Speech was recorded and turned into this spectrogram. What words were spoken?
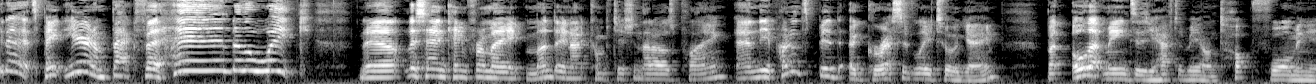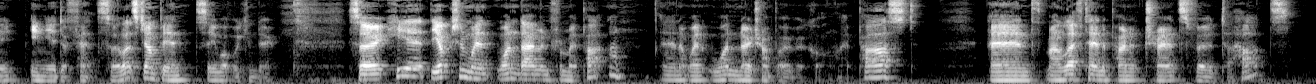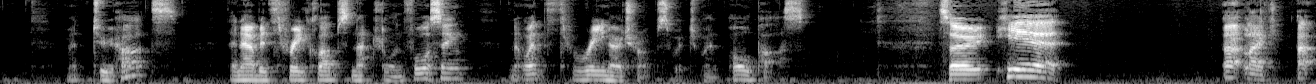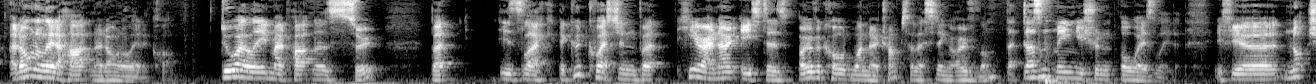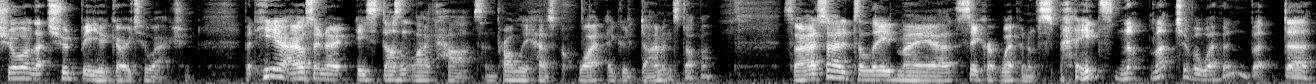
G'day, it's Pete here, and I'm back for Hand of the Week. Now, this hand came from a Monday night competition that I was playing, and the opponents bid aggressively to a game, but all that means is you have to be on top form in your, in your defense. So let's jump in, see what we can do. So here, the auction went one diamond from my partner, and it went one no trump overcall. I passed, and my left hand opponent transferred to hearts. Went two hearts they now bid three clubs, natural and forcing, and it went three no trumps, which went all pass. So here, uh, like, uh, I don't want to lead a heart and I don't want to lead a club. Do I lead my partner's suit? But is like a good question, but here I know Easter's overcalled one no trump, so they're sitting over them. That doesn't mean you shouldn't always lead it. If you're not sure, that should be your go-to action. But here I also know East doesn't like hearts and probably has quite a good diamond stopper. So I decided to lead my uh, secret weapon of spades. Not much of a weapon, but uh,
